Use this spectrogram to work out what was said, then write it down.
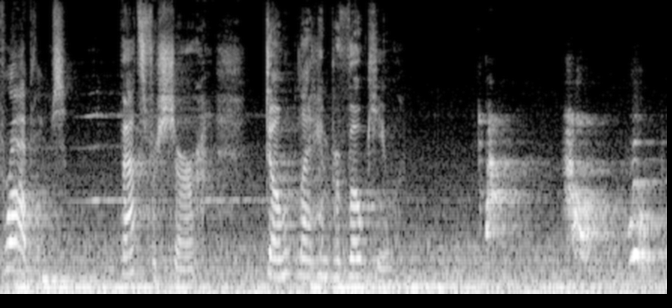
problems. That's for sure. Don't let him provoke you. How rude!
